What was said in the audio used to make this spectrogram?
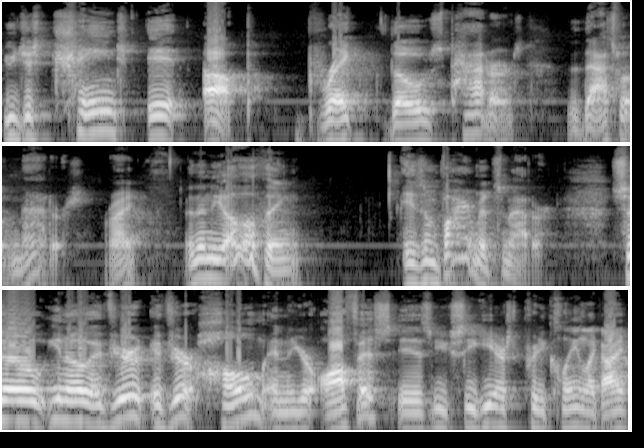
You just change it up, break those patterns. That's what matters, right? And then the other thing is environments matter. So you know, if you're if you're home and your office is you see here it's pretty clean. Like I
